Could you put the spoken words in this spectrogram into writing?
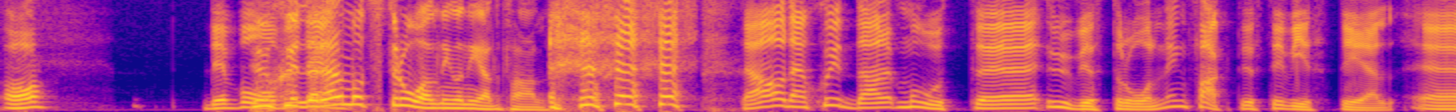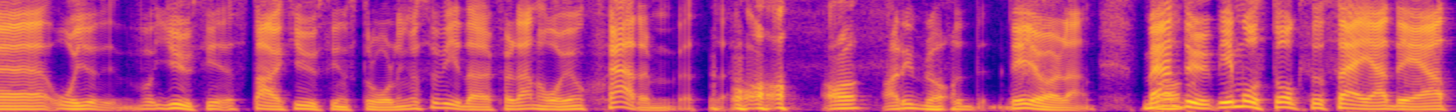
Ja. Hur skyddar en- den mot strålning och nedfall? Ja, den skyddar mot eh, UV-strålning faktiskt till viss del. Eh, och ju- ljus, stark ljusinstrålning och så vidare. För den har ju en skärm. Ja, ja, det är bra. Så det- gör den. Men Ja. du, vi måste också säga det att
